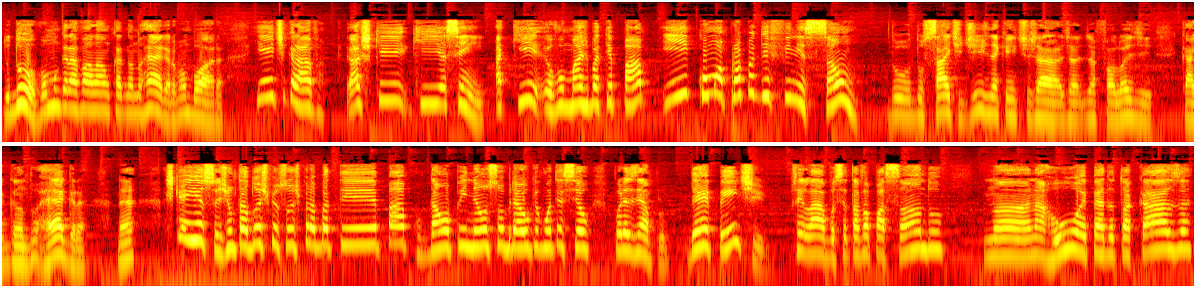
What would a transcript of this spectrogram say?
Dudu, vamos gravar lá um Cagando Regra? Vambora. E a gente grava. Eu acho que, que, assim, aqui eu vou mais bater papo. E como a própria definição do, do site diz, né, que a gente já, já, já falou de cagando regra, né? Acho que é isso, é juntar duas pessoas para bater papo, dar uma opinião sobre algo que aconteceu. Por exemplo, de repente, sei lá, você tava passando na, na rua, aí perto da tua casa,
